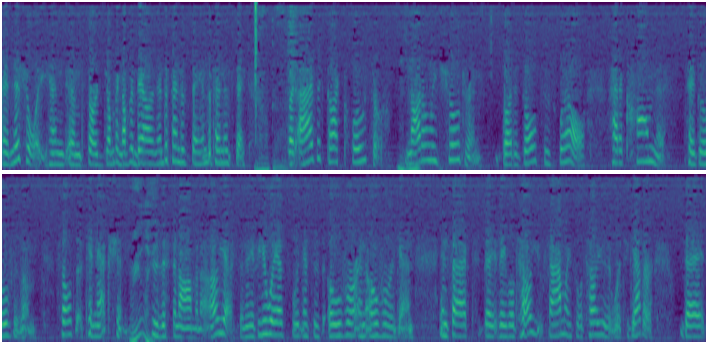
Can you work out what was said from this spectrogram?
initially and, and started jumping up and down Independence Day, Independence Day. Oh. But as it got closer, not only children, but adults as well, had a calmness take over them, felt a connection Really? to the phenomena. Oh, yes. And if you ask witnesses over and over again, in fact, they, they will tell you, families will tell you that we're together, that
